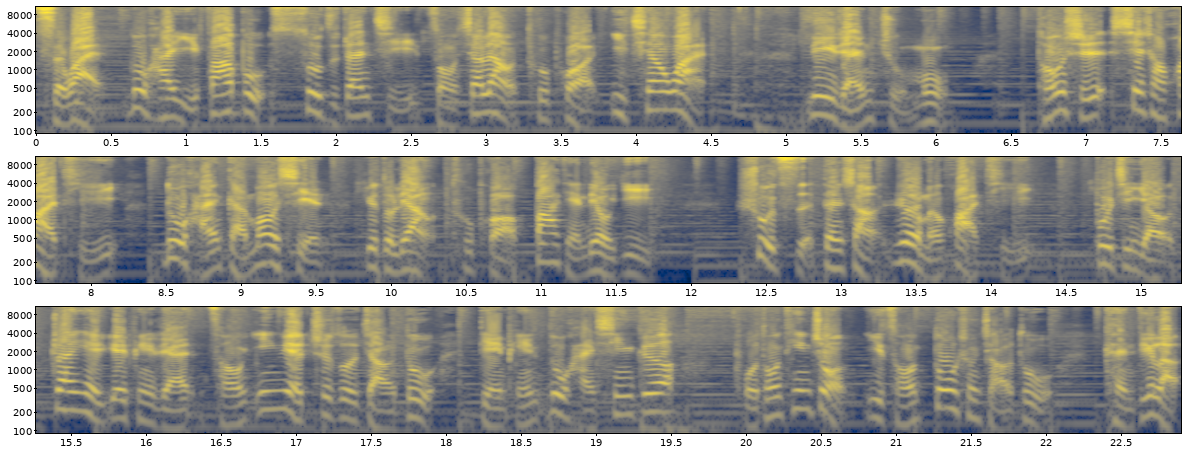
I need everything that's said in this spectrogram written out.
此外，鹿晗已发布数字专辑总销量突破一千万。令人瞩目。同时，线上话题“鹿晗敢冒险”阅读量突破八点六亿，数次登上热门话题。不仅有专业乐评人从音乐制作角度点评鹿晗新歌，普通听众亦从多种角度肯定了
